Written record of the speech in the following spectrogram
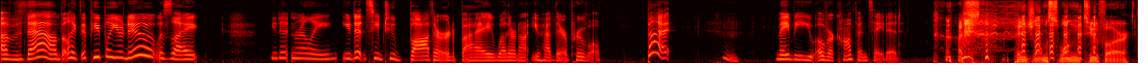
of them, but like the people you knew, it was like, You didn't really, you didn't seem too bothered by whether or not you had their approval. But maybe you overcompensated. pendulum swung too far.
